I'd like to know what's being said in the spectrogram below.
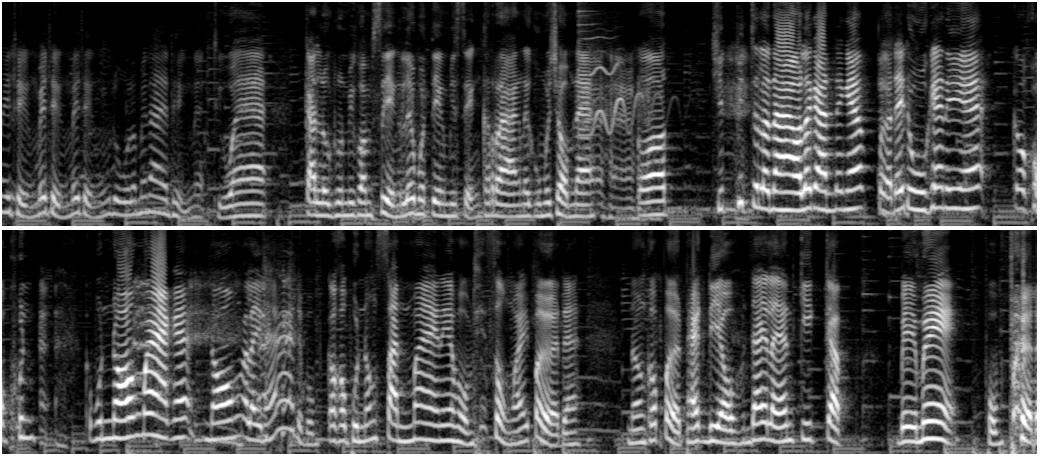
ไม่ถึงไม่ถึงไม่ถึงดูแล้วไม่น่าจะถึงเนี่ยถือว่า การลงทุนมีความเสี่ยงเรื่องบนเตียงมีเสียงครางนะคุณผู้ชมนะ ก็คิดพิจารณาเอาแล้วกันนะครับเปิดให้ดูแค่นี้ฮะก็ขอบคุณขอบคุณน้องมากฮะน้องอะไรนะเดี๋ยวผมก็ขอบคุณน้องซันมากเนี่ยผมที่ส่งมาให้เปิดนะ น้องเขาเปิดแพ็คเดียวได้ไลออนกิกกับเบเม่ผมเปิด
